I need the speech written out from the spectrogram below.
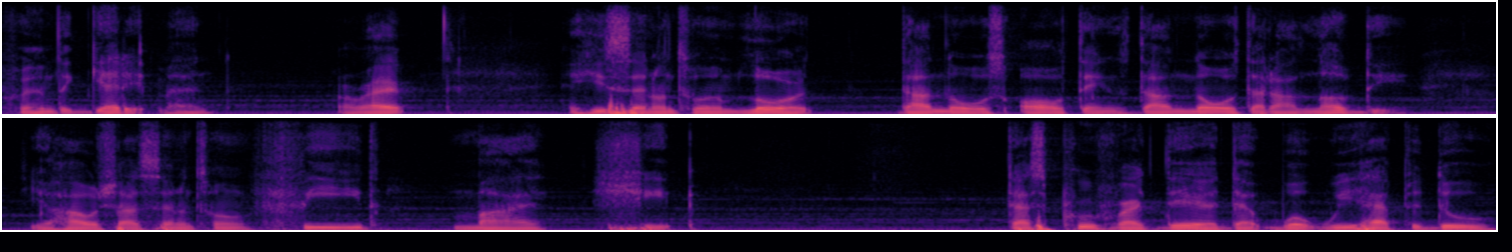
for him to get it, man. All right? And he said unto him, Lord, thou knowest all things. Thou knowest that I love thee. Yahweh said unto him, Feed my sheep. That's proof right there that what we have to do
